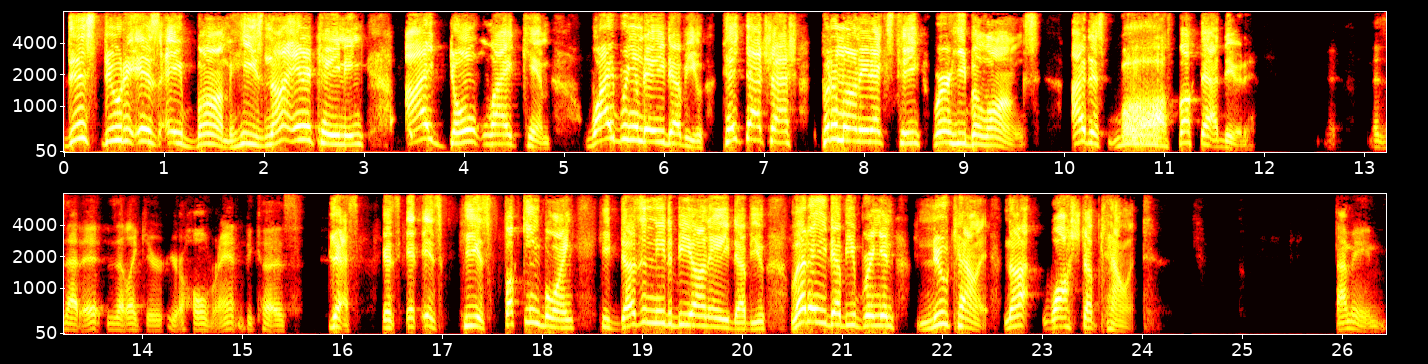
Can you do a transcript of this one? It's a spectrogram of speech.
This dude is a bum. He's not entertaining. I don't like him. Why bring him to AEW? Take that trash, put him on NXT where he belongs. I just, oh, fuck that dude. Is that it? Is that like your, your whole rant? Because Yes, it's, it is. He is fucking boring. He doesn't need to be on AEW. Let AEW bring in new talent, not washed up talent. I mean,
